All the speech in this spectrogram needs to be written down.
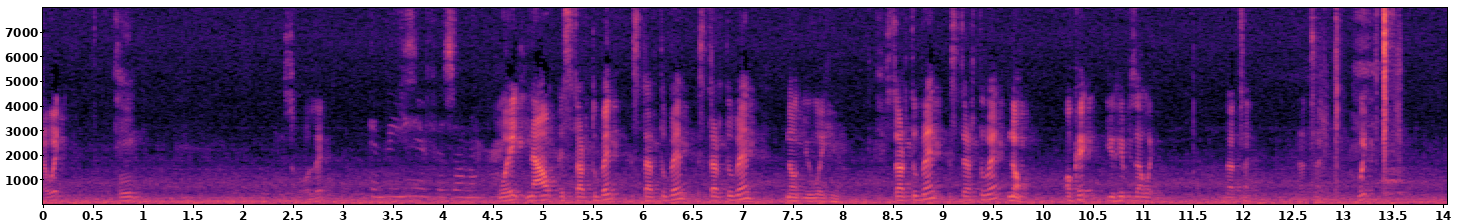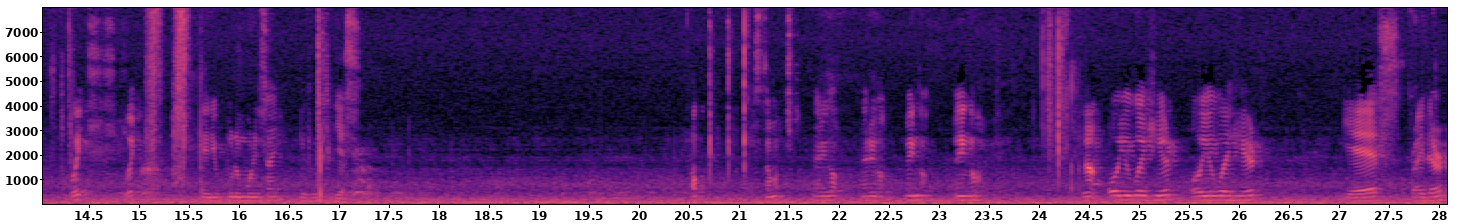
That way. Boom. Just hold it. It'd be easier if it's on right. Wait, now start to bend, start to bend, start to bend. No, you wait here. Start to bend, start to bend. No. Okay, you hips that way. That side, that side. Wait, wait, wait. Can you put them on inside? Yes. Up, stomach. There you go, there you go. Bingo, bingo. Now, all your way here, all your way here. Yes, right there.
